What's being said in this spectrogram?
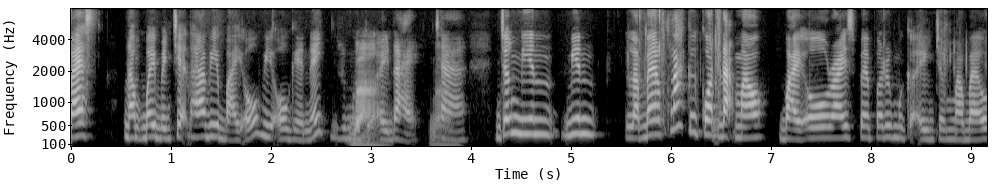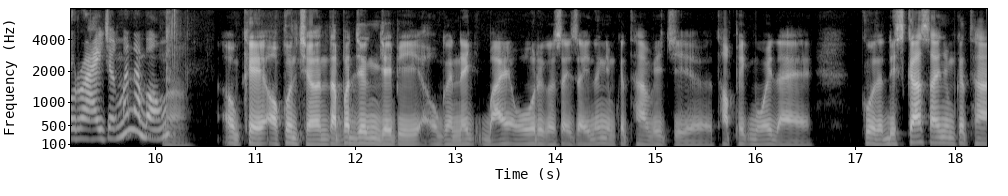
best ដើម្បីបញ្ជាក់ថាវា bio វា organic ឬមួយបាទក៏អីដែរបាទចាអញ្ចឹងមានមាន label ខ្លះគឺគាត់ដាក់មក bio rice paper ឬមួយក៏អីអញ្ចឹងមក bio rice អញ្ចឹងណាបងបាទអូខេអរគុណច្រើនតែពិតយើងនិយាយពី organic bio ឬក៏ស្អីស្អីហ្នឹងខ្ញុំគិតថាវាជា topic មួយដែលគួរតែ discuss ហើយខ្ញុំគិតថា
